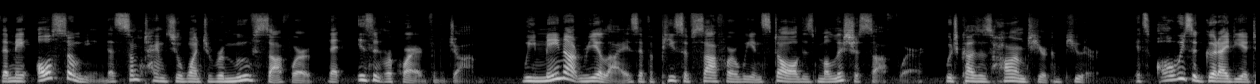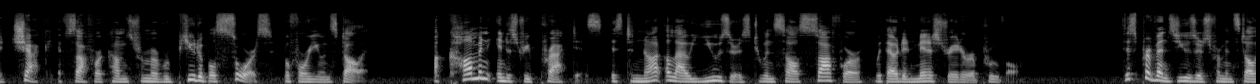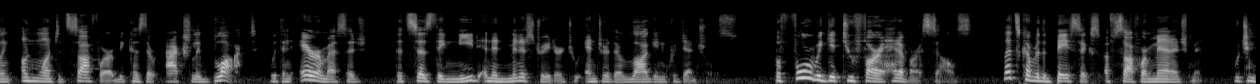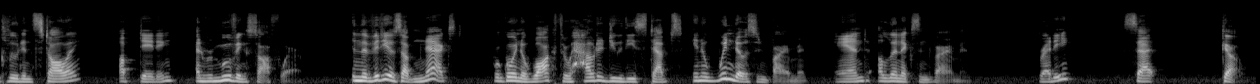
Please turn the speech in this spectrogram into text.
That may also mean that sometimes you'll want to remove software that isn't required for the job. We may not realize if a piece of software we installed is malicious software, which causes harm to your computer. It's always a good idea to check if software comes from a reputable source before you install it. A common industry practice is to not allow users to install software without administrator approval. This prevents users from installing unwanted software because they're actually blocked with an error message that says they need an administrator to enter their login credentials. Before we get too far ahead of ourselves, let's cover the basics of software management, which include installing, updating, and removing software. In the videos up next, we're going to walk through how to do these steps in a Windows environment and a Linux environment. Ready, set, go.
